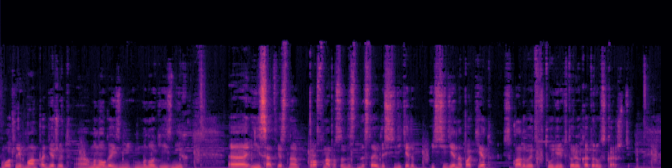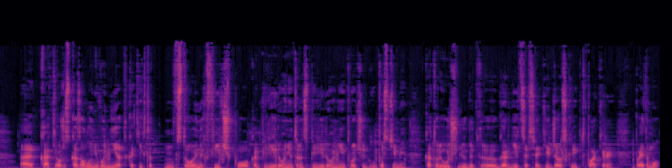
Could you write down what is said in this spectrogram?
Вот Libman поддерживает много из, многие из них. И, соответственно, просто-напросто достает из CDN пакет, складывает в ту директорию, которую вы скажете. Э, как я уже сказал, у него нет каких-то встроенных фич по компилированию, транспилированию и прочей глупостями, которые очень любят э, городить всякие JavaScript-packer ы. Поэтому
